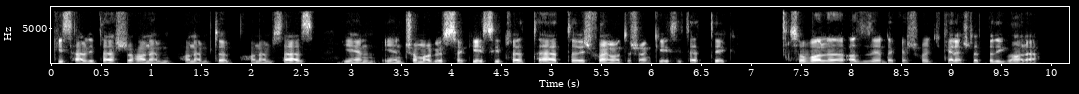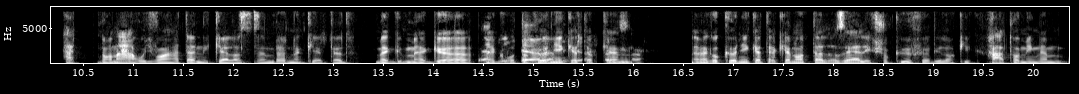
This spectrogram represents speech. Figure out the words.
kiszállításra, hanem, hanem több, hanem 100 ilyen, ilyen csomag összekészítve, tehát és folyamatosan készítették. Szóval az az érdekes, hogy kereslet pedig van rá. Hát, na ná, hogy van, hát enni kell az embernek, érted? Meg, meg, meg ott kell, a környéketeken, meg a környéketeken ott az elég sok külföldi lakik. Hát, ha még nem,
